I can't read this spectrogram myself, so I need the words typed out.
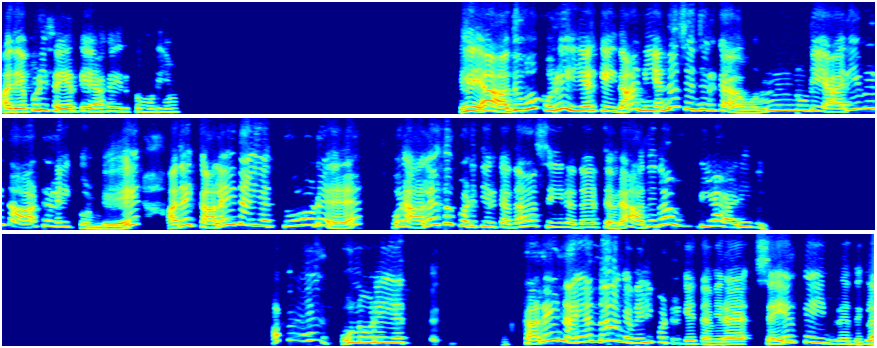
அது எப்படி செயற்கையாக இருக்க முடியும்? இல்லையா? அதுவும் ஒரு இயற்கை தான். நீ என்ன செஞ்சிருக்க? உன்னுடைய அறிவின் ஆற்றலை கொண்டு அதை கலைநயத்தோடு ஒரு அழகுபடுத்தியிருக்கதான் செய்யறத தவிர அதுதான் உன்னுடைய அறிவு. அப்ப உன்னுடைய கலை நயம்தான் அங்க வெளிப்பட்டிருக்கே தவிர செயற்கைன்றதுல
